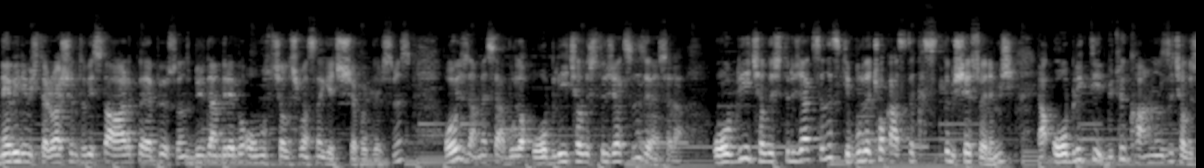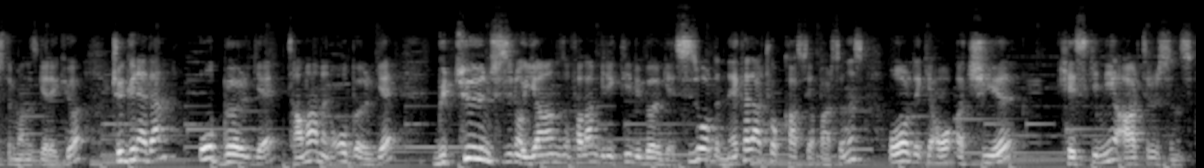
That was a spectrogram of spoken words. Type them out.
Ne bileyim işte Russian Twist'ı ağırlıkla yapıyorsanız birdenbire bir omuz çalışmasına geçiş yapabilirsiniz. O yüzden mesela burada obliği çalıştıracaksınız ya mesela. Obliği çalıştıracaksınız ki burada çok aslında kısıtlı bir şey söylemiş. Ya oblik değil bütün karnınızı çalıştırmanız gerekiyor. Çünkü neden? O bölge tamamen o bölge bütün sizin o yağınızın falan biriktiği bir bölge. Siz orada ne kadar çok kas yaparsanız oradaki o açıyı keskinliği artırırsınız.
